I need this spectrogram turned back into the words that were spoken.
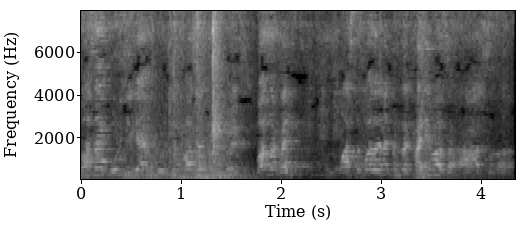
बसा खुर्ची घ्या खुर्ची बसा. बसा खाली. मस्त बसा नाही तिथं खाली बसा. हा असं जरा.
